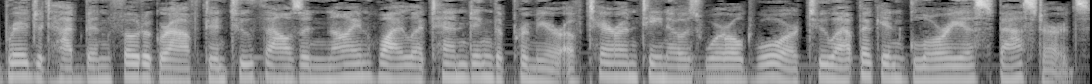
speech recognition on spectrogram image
Bridget had been photographed in 2009 while attending the premiere of Tarantino's World War II epic Inglourious Basterds.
